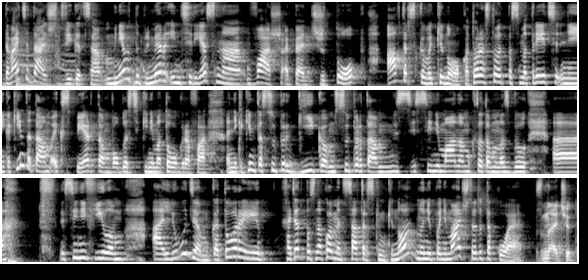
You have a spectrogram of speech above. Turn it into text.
Давайте дальше двигаться. Мне вот, например, интересно ваш, опять же, топ авторского кино, которое стоит посмотреть не каким-то там экспертом в области кинематографа, а не каким-то супер гиком, супер там синеманом, кто там у нас был, э, синефилам, а людям, которые хотят познакомиться с авторским кино, но не понимают, что это такое. Значит,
